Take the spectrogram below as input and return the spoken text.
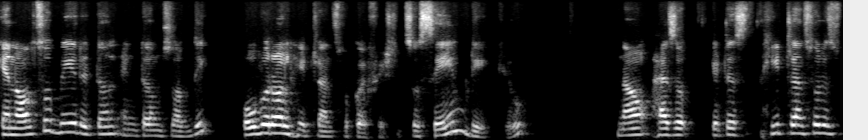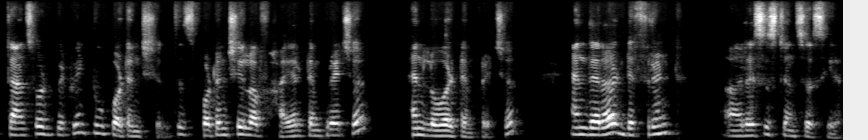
can also be written in terms of the overall heat transfer coefficient. So same dq now has a it is heat transfer is transferred between two potentials this potential of higher temperature and lower temperature and there are different uh, resistances here.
